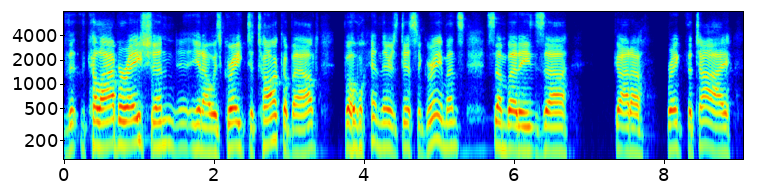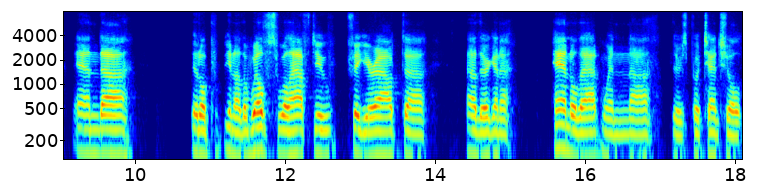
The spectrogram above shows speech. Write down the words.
the, collaboration, you know, is great to talk about, but when there's disagreements, somebody's uh, got to break the tie, and uh, it'll, you know, the Wilfs will have to figure out uh, how they're going to handle that when uh, there's potential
